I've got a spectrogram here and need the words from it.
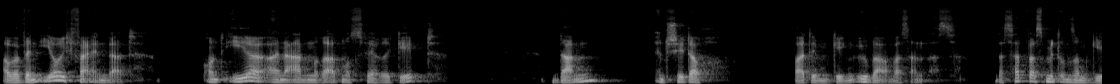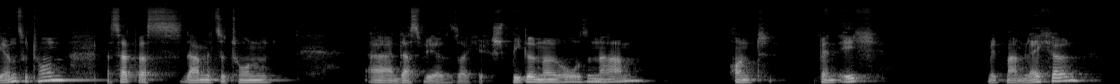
Aber wenn ihr euch verändert und ihr eine andere Atmosphäre gebt, dann entsteht auch bei dem Gegenüber was anderes. Das hat was mit unserem Gehirn zu tun. Das hat was damit zu tun, äh, dass wir solche Spiegelneurosen haben. Und wenn ich mit meinem Lächeln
